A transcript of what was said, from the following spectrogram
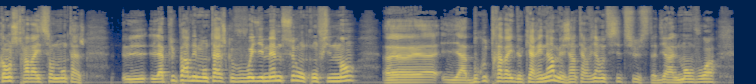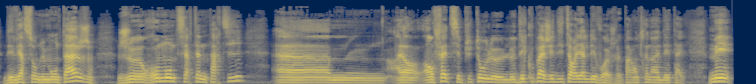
quand je travaille sur le montage la plupart des montages que vous voyez, même ceux en confinement, euh, il y a beaucoup de travail de Karina, mais j'interviens aussi dessus. C'est-à-dire, elle m'envoie des versions du montage, je remonte certaines parties. Euh, alors, en fait, c'est plutôt le, découpage éditorial des voix. Je ne vais pas rentrer dans les détails. Mais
